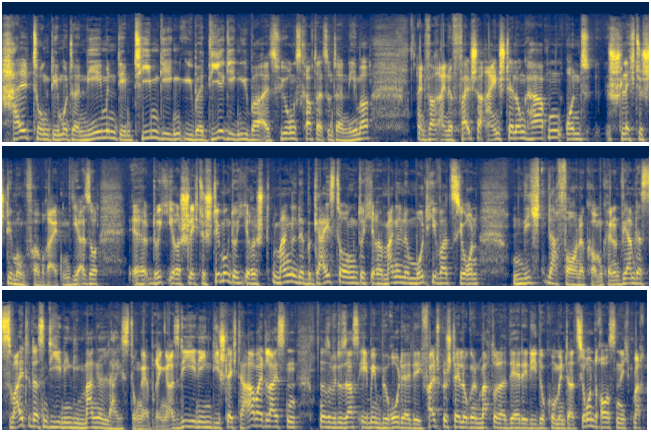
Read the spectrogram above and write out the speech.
Haltung dem Unternehmen, dem Team gegenüber, dir gegenüber als Führungskraft, als Unternehmer, einfach eine falsche Einstellung haben und schlechte Stimmung verbreiten. Die also äh, durch ihre schlechte Stimmung, durch ihre mangelnde Begeisterung, durch ihre mangelnde Motivation Situation nicht nach vorne kommen können. Und wir haben das Zweite, das sind diejenigen, die Mangelleistungen erbringen. Also diejenigen, die schlechte Arbeit leisten, also wie du sagst, eben im Büro, der die Falschbestellungen macht oder der, der die Dokumentation draußen nicht macht.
